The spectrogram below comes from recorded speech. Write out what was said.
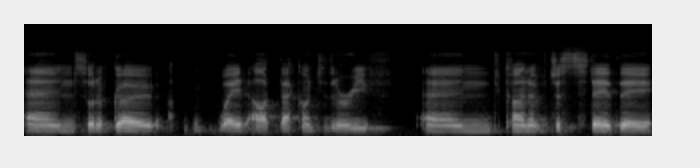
and sort of go wade out back onto the reef and kind of just stay there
